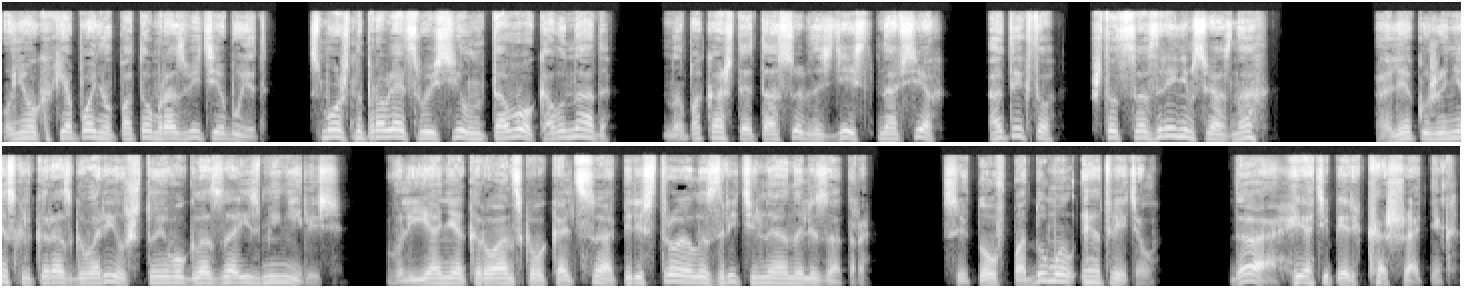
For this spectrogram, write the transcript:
У него, как я понял, потом развитие будет. Сможет направлять свою силу на того, кого надо. Но пока что эта особенность действует на всех. А ты кто? Что-то со зрением связано, а? Олег уже несколько раз говорил, что его глаза изменились. Влияние каруанского кольца перестроило зрительный анализатор. Светов подумал и ответил. «Да, я теперь кошатник.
